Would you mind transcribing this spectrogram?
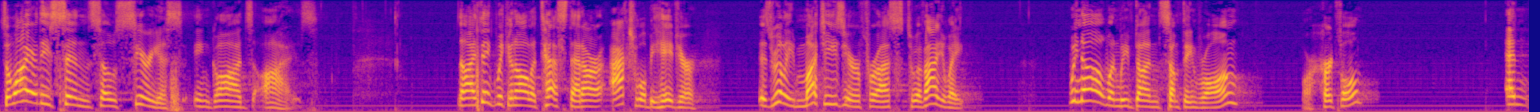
So, why are these sins so serious in God's eyes? Now, I think we can all attest that our actual behavior is really much easier for us to evaluate. We know when we've done something wrong or hurtful and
